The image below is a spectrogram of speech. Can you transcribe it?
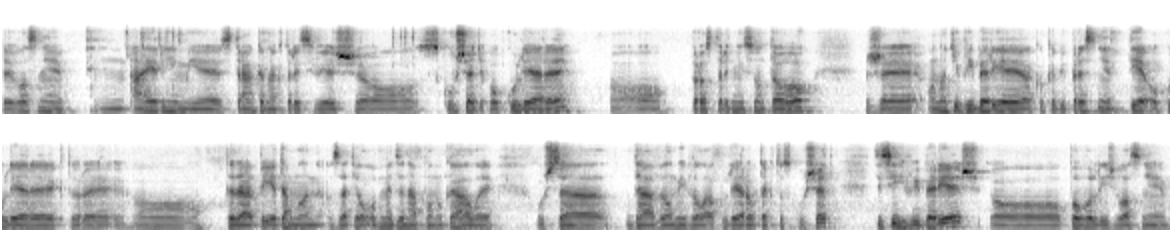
To je vlastne, iRim je stránka, na ktorej si vieš o, skúšať okuliare o, prostredníctvom toho, že ono ti vyberie ako keby presne tie okuliare, ktoré, o, teda je tam len zatiaľ obmedzená ponuka, ale už sa dá veľmi veľa okuliarov takto skúšať. Ty si ich vyberieš, o, povolíš vlastne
